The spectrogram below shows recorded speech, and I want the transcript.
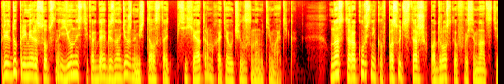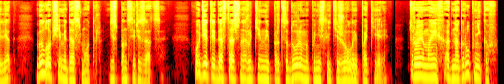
Приведу примеры собственной юности, когда я безнадежно мечтал стать психиатром, хотя учился на математика. У нас, старокурсников, по сути старших подростков 18 лет, был общий медосмотр, диспансеризация. В ходе этой достаточно рутинной процедуры мы понесли тяжелые потери. Трое моих одногруппников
